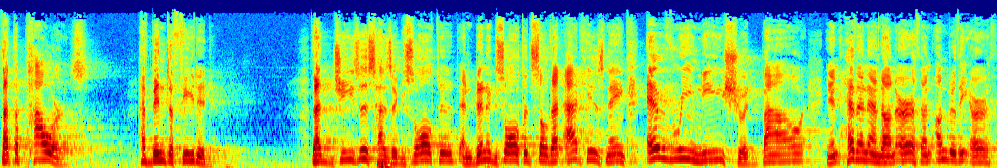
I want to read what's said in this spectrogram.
that the powers have been defeated, that Jesus has exalted and been exalted so that at his name every knee should bow in heaven and on earth and under the earth,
